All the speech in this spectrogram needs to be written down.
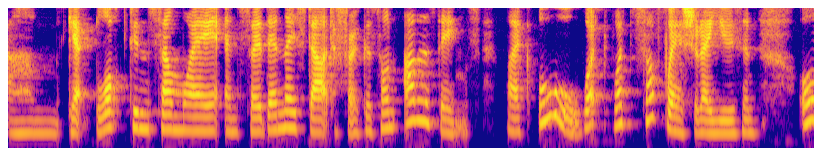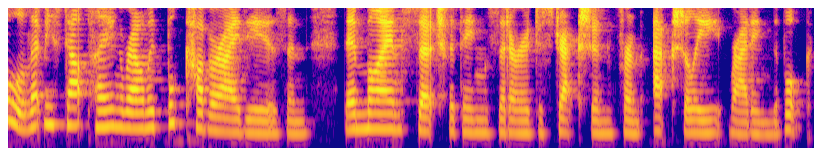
um, get blocked in some way, and so then they start to focus on other things like, oh, what what software should I use, and oh, let me start playing around with book cover ideas. And their minds search for things that are a distraction from actually writing the book.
